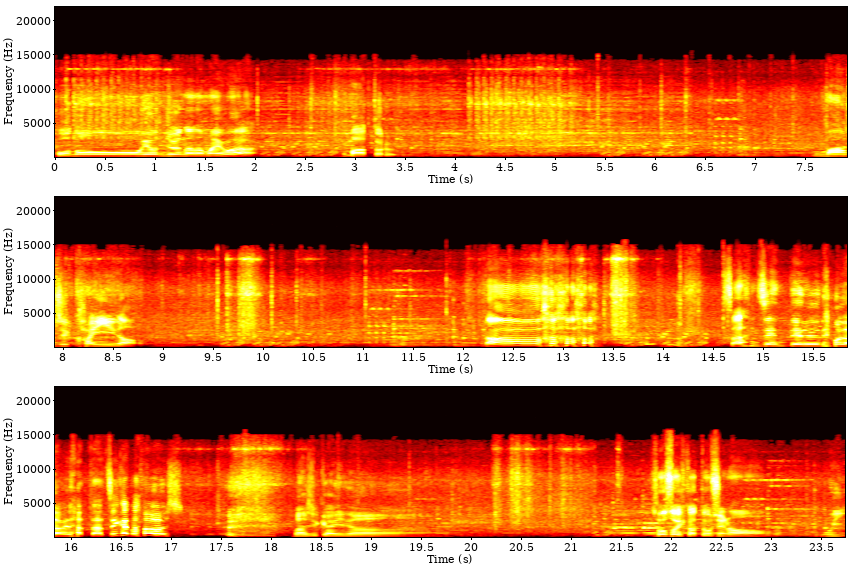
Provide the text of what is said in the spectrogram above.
この47枚は回っとる。マジかいな。あー3000テルでもダメだった。追加倒し。マジかいな。そうそう光ってほしいな。おい。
